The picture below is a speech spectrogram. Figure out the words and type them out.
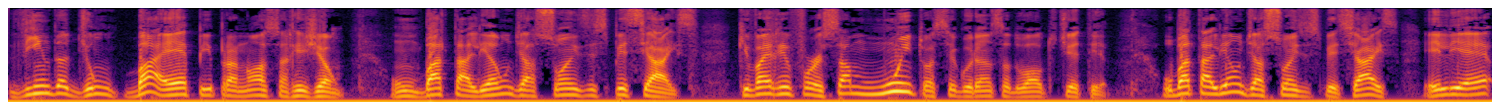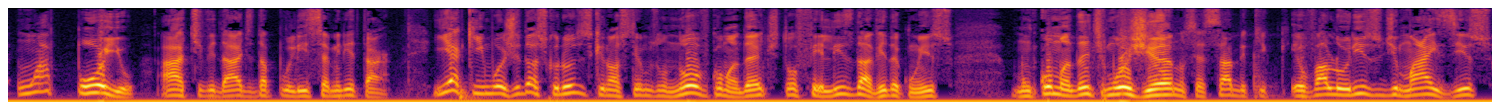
vinda de um BAEP para nossa região, um batalhão de ações especiais, que vai reforçar muito a segurança do Alto Tietê. O batalhão de ações especiais, ele é um apoio à atividade da Polícia Militar. E aqui em Mogi das Cruzes, que nós temos um novo comandante, estou feliz da vida com isso, um comandante mogiano, você sabe que eu valorizo demais isso,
